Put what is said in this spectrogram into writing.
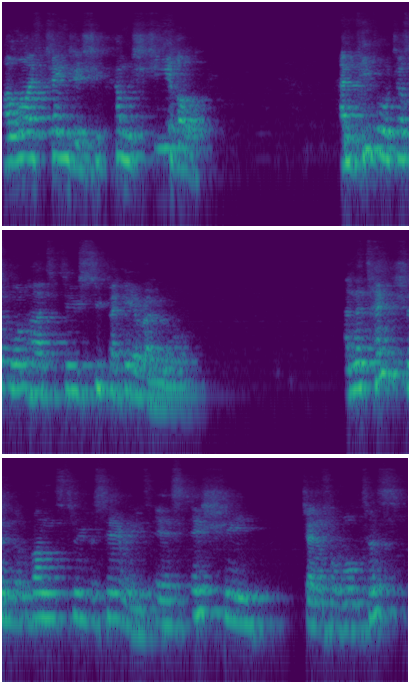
her life changes. She becomes She Hulk. And people just want her to do superhero law. And the tension that runs through the series is is she Jennifer Walters,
